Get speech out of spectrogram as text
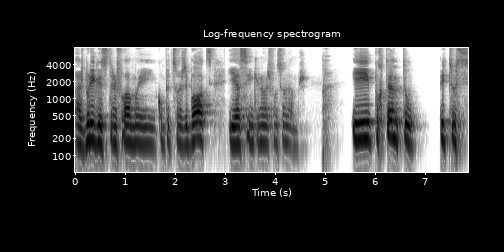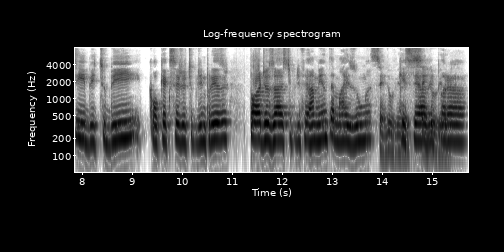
as brigas se transformam em competições de boxe, e é assim que nós funcionamos. E, portanto, B2C, B2B, qualquer que seja o tipo de empresa, pode usar esse tipo de ferramenta, mais uma dúvida, que serve para,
